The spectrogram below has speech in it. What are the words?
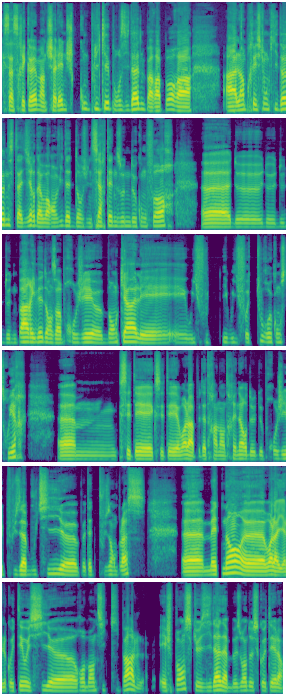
que ça serait quand même un challenge compliqué pour Zidane par rapport à, à l'impression qu'il donne, c'est-à-dire d'avoir envie d'être dans une certaine zone de confort, euh, de, de, de, ne pas arriver dans un projet euh, bancal et, où, il faut, où il faut tout reconstruire. Euh, que c'était c'était voilà peut-être un entraîneur de, de projet plus abouti, euh, peut-être plus en place. Maintenant, voilà, il y a le côté aussi romantique qui parle. Et je pense que Zidane a besoin de ce côté-là.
